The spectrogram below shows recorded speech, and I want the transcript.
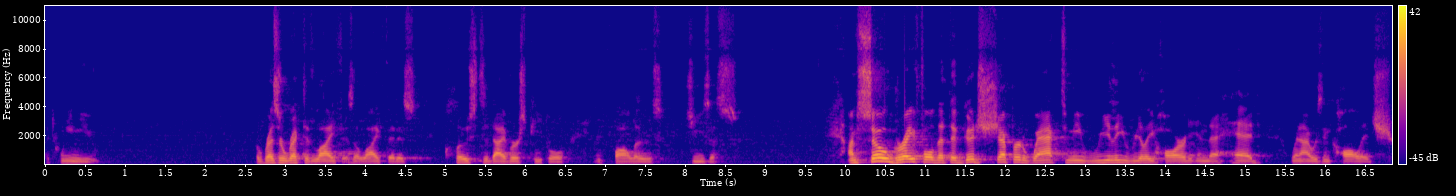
between you. A resurrected life is a life that is close to diverse people and follows Jesus. I'm so grateful that the Good Shepherd whacked me really, really hard in the head when I was in college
